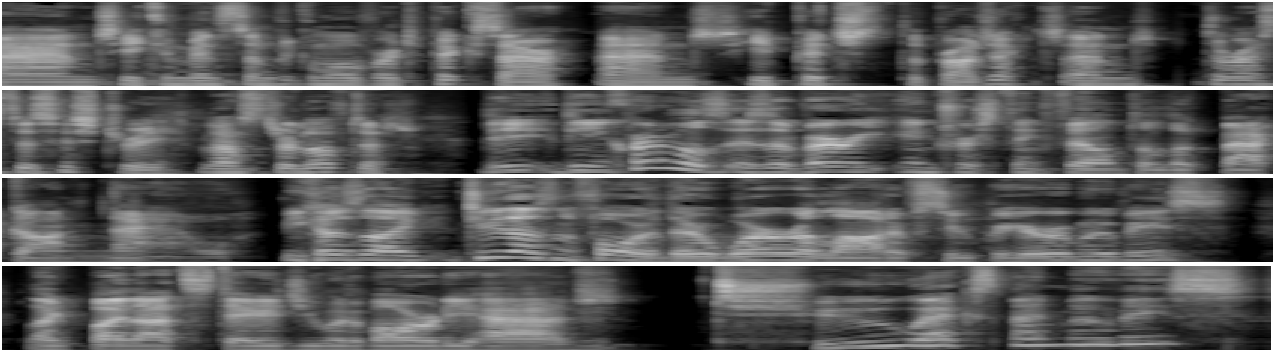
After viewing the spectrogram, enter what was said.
and he convinced him to come over to Pixar and he pitched the project and the rest is history. Lasseter loved it. The The Incredibles is a very interesting film to look back on now because like 2004 there were a lot of superhero movies. Like by that stage you would have already had two X-Men movies.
